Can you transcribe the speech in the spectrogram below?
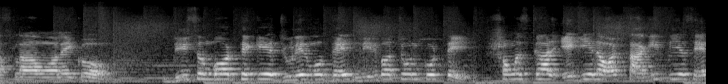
আসসালামু আলাইকুম। ডিসেম্বর থেকে জুনের মধ্যে নির্বাচন করতে সংস্কার এগিয়ে নেওয়ার তাগিদ দিয়েছেন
